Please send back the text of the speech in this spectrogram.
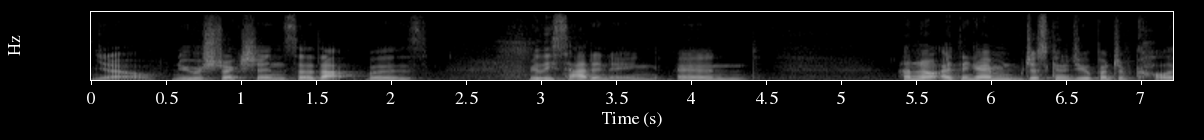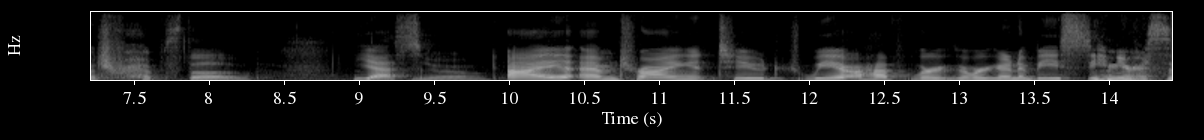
you know, new restrictions. So that was really saddening. And I don't know, I think I'm just going to do a bunch of college prep stuff. Yes. Yeah. I am trying to we have we're we're going to be seniors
